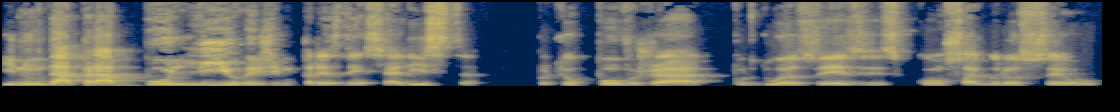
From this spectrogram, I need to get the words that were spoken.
e não dá para abolir o regime presidencialista, porque o povo já por duas vezes consagrou seu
